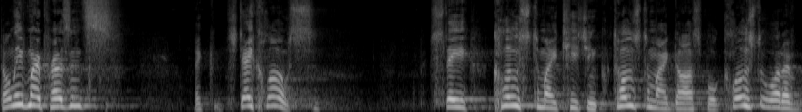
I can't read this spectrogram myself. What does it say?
Don't leave my presence. Like, stay close. Stay close to my teaching, close to my gospel, close to what I've,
